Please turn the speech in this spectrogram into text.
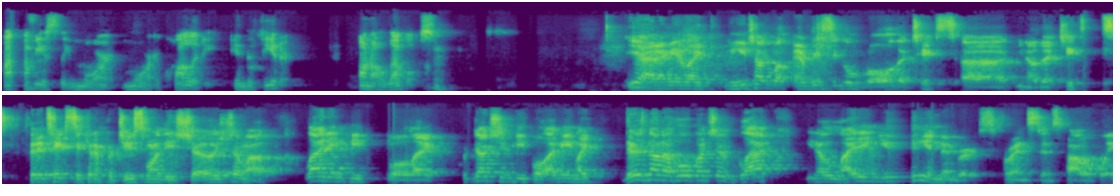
obviously more more equality in the theater on all levels mm-hmm. Yeah, and I mean, like when you talk about every single role that takes, uh, you know, that takes that it takes to kind of produce one of these shows. You're talking about lighting people, like production people. I mean, like there's not a whole bunch of black, you know, lighting union members, for instance, probably.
